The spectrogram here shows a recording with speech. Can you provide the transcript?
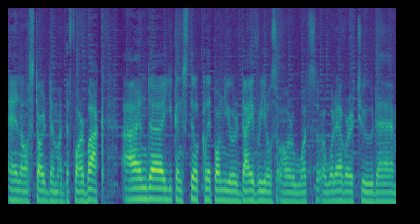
and I'll start them at the far back. And uh, you can still clip on your dive reels or what's or whatever to the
